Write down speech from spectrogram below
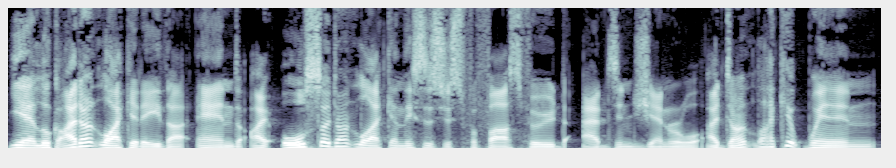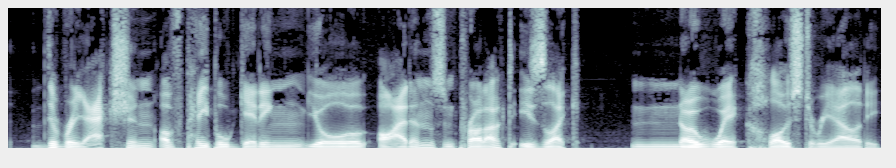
Yeah, look, I don't like it either. And I also don't like, and this is just for fast food ads in general, I don't like it when the reaction of people getting your items and product is like nowhere close to reality.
